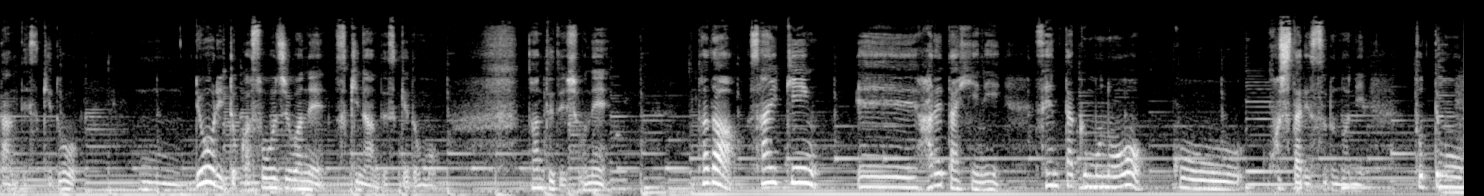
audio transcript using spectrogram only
たんですけど、うん、料理とか掃除はね好きなんですけども。何てでしょうね。ただ最近、えー、晴れた日に洗濯物をこう干したりするのにとっても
